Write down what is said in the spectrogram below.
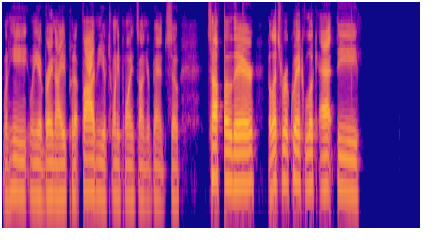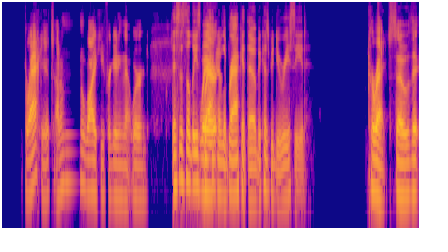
When he when you have Bray Knight put up five and you have 20 points on your bench. So tough though there. But let's real quick look at the bracket. I don't know why I keep forgetting that word. This is the least Where- bracket of the bracket though, because we do reseed. Correct. So that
